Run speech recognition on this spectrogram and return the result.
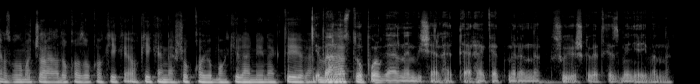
azt gondolom a családok azok, akik, akik ennek sokkal jobban ki lennének téve. A választópolgár nem viselhet terheket, mert ennek súlyos következményei vannak.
